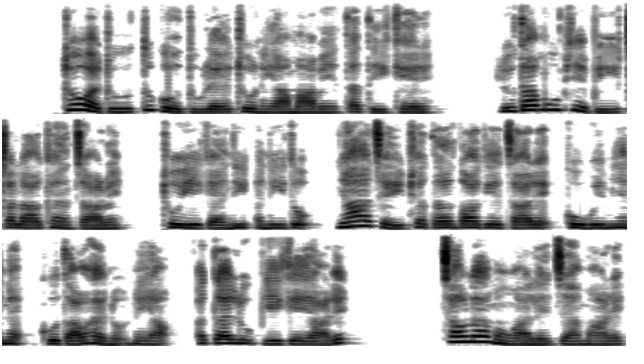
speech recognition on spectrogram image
။ထို့အတူသူ့ကိုယ်သူလည်းထိုနေရာမှာပင်တတ်တည်ခဲ့တယ်။ လူသားမှုဖြစ်ပြီးတလားခန့်ကြာတွင်ထိုရေကန်ကြီးအနီးသို့ညအချိန်ဖြတ်တန်းသွားခဲ့ကြတဲ့ကိုဝင်းမြင့်နဲ့ကိုတောင်းဟန်တို့နှစ်ယောက်အသက်လူပြေးခဲ့ရတယ်။ချောင်းလန့်မုံကလည်းကြမ်းပါတယ်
